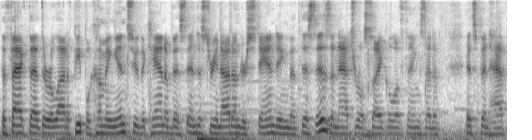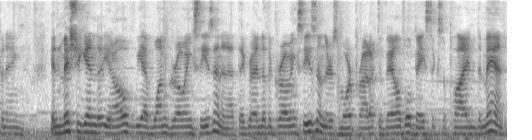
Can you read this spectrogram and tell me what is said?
the fact that there are a lot of people coming into the cannabis industry not understanding that this is a natural cycle of things that have it's been happening in Michigan, you know, we have one growing season, and at the end of the growing season, there's more product available, basic supply and demand.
